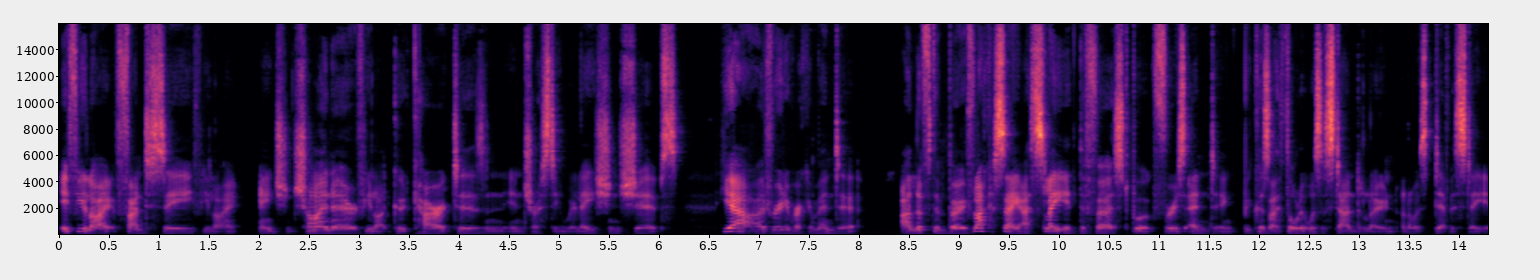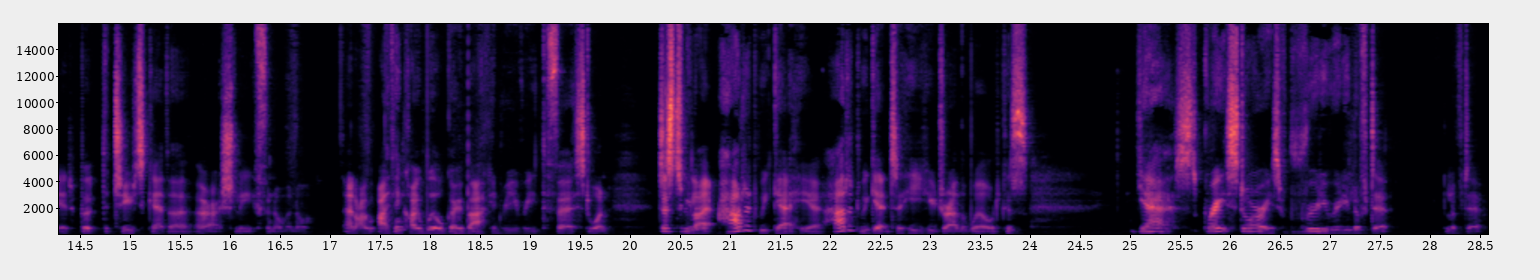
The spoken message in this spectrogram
if you like fantasy, if you like ancient China, if you like good characters and interesting relationships, yeah, I'd really recommend it. I love them both. Like I say, I slated the first book for its ending because I thought it was a standalone and I was devastated. But the two together are actually phenomenal. And I, I think I will go back and reread the first one just to be like, how did we get here? How did we get to He Who Drowned the World? Because, yes, great stories. Really, really loved it. Loved it.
